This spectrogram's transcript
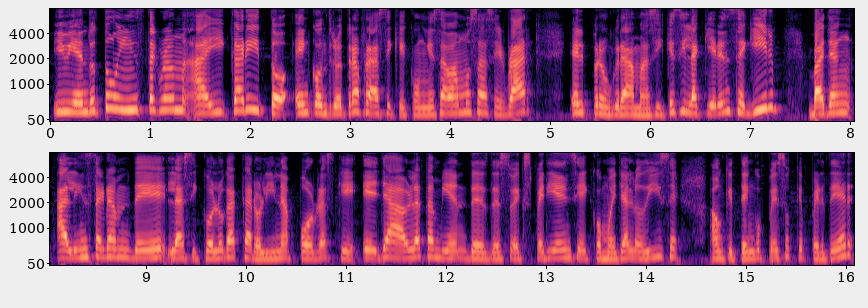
Y viendo tu Instagram ahí, Carito, encontré otra frase que con esa vamos a cerrar el programa. Así que si la quieren seguir, vayan al Instagram de la psicóloga Carolina Porras, que ella habla también desde su experiencia y como ella lo dice, aunque tengo peso que perder,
